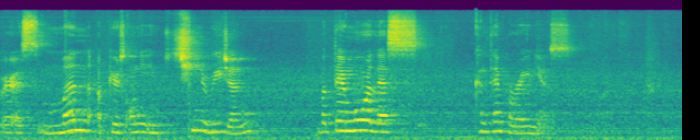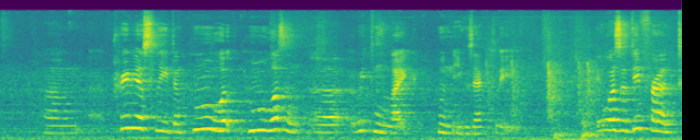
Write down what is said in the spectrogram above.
whereas Men appears only in Qin region, but they're more or less contemporaneous. Um, previously, the Hun, wasn't uh, written like Hun exactly. It was a different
